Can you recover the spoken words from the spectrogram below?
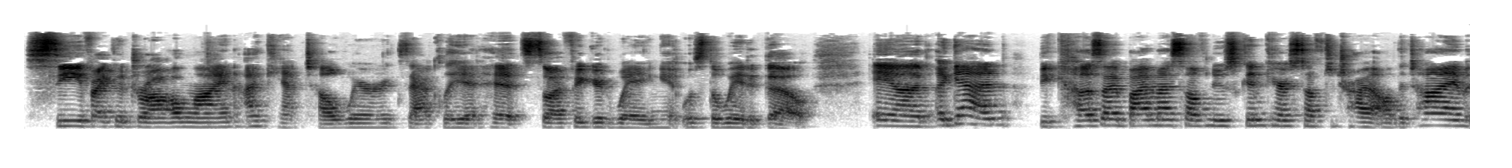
see if I could draw a line. I can't tell where exactly it hits, so I figured weighing it was the way to go. And again, because I buy myself new skincare stuff to try all the time,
